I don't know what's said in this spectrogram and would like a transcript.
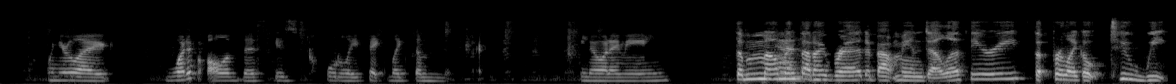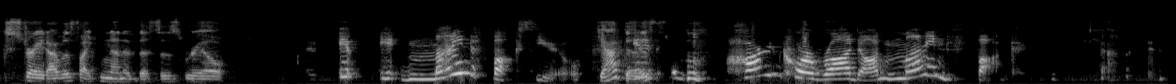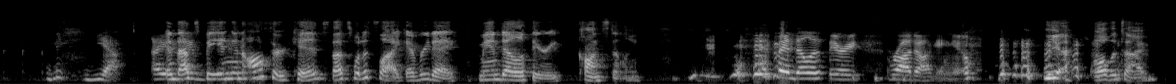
When you're like, what if all of this is totally fake, like the Matrix? You know what I mean? The moment and, that I read about Mandela theory, for like a, two weeks straight, I was like, none of this is real. It mind fucks you. Yeah, it does. It is hardcore raw dog mind fuck. Yeah. Yeah. I, and that's I, being an author, kids. That's what it's like every day. Mandela theory, constantly. Mandela theory, raw dogging you. yeah, all the time.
